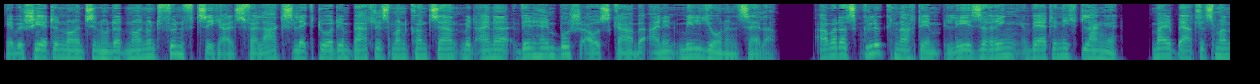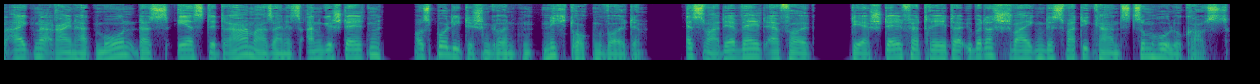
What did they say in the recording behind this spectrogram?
Er bescherte 1959 als Verlagslektor dem Bertelsmann-Konzern mit einer Wilhelm Busch-Ausgabe einen Millionenseller. Aber das Glück nach dem Lesering währte nicht lange, weil Bertelsmann-Eigner Reinhard Mohn das erste Drama seines Angestellten aus politischen Gründen nicht drucken wollte. Es war der Welterfolg, der Stellvertreter über das Schweigen des Vatikans zum Holocaust.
